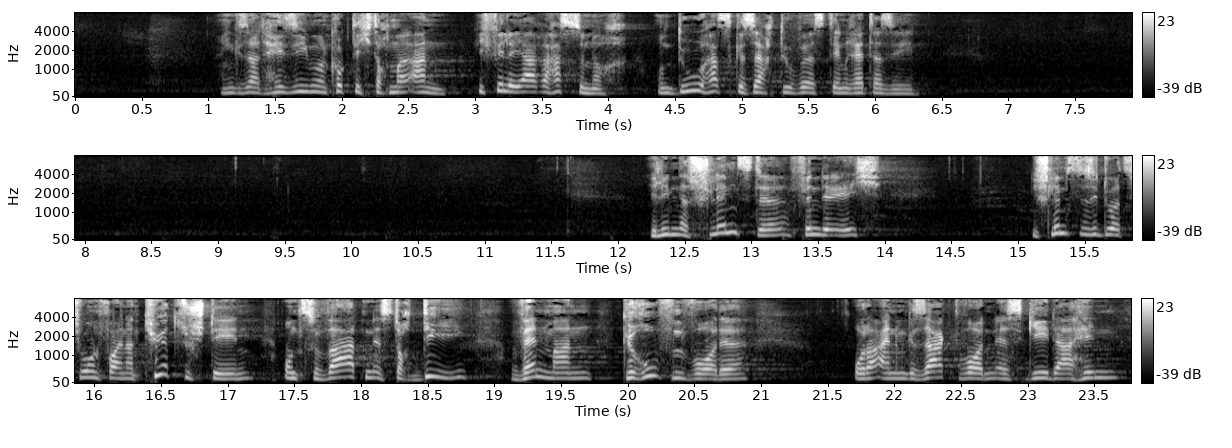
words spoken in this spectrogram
Und gesagt, hey Simon, guck dich doch mal an. Wie viele Jahre hast du noch? Und du hast gesagt, du wirst den Retter sehen. Ihr Lieben, das Schlimmste, finde ich, die schlimmste Situation vor einer Tür zu stehen und zu warten, ist doch die, wenn man gerufen wurde oder einem gesagt worden ist, geh dahin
